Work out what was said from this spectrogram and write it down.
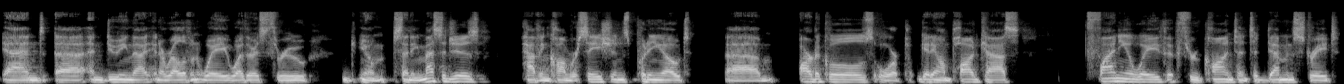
and, uh, and doing that in a relevant way, whether it's through, you know, sending messages, having conversations, putting out, um, articles or getting on podcasts, finding a way that through content to demonstrate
